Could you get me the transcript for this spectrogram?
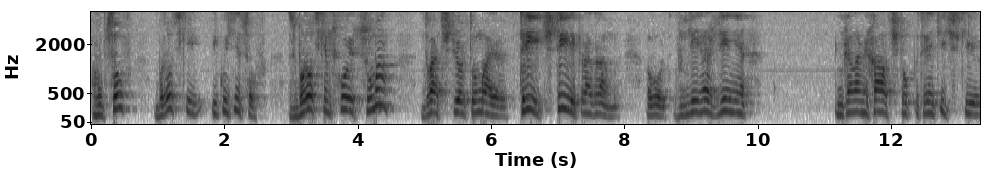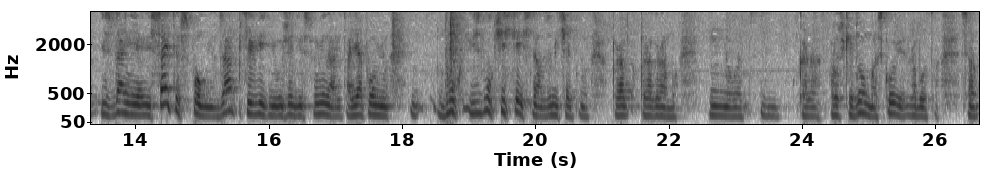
Рубцов, Бродский и Кузнецов. С Бродским сходит с ума 24 мая 3-4 программы. Вот. В день рождения Николая Михайловича только патриотические издания и сайты вспомню, да, по телевидению уже не вспоминают, а я помню, двух, из двух частей снял замечательную программу. Ну вот, когда Русский дом в Москве работал сам.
